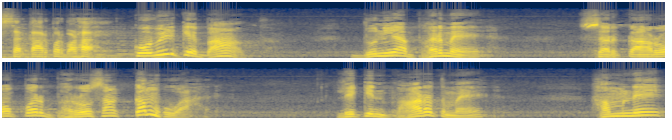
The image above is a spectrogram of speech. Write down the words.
सरकार पर बढ़ा है। कोविड के बाद दुनिया भर में सरकारों पर भरोसा कम हुआ है। लेकिन भारत में हमने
